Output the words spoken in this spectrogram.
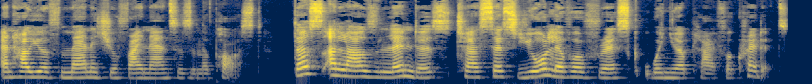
and how you have managed your finances in the past. This allows lenders to assess your level of risk when you apply for credit.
